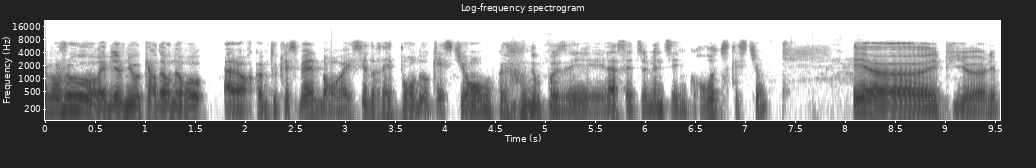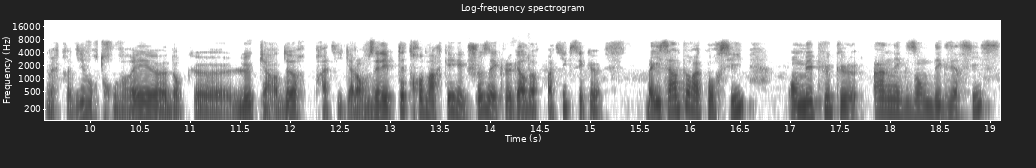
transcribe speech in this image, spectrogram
bonjour et bienvenue au quart d'heure neuro. Alors, comme toutes les semaines, bon, on va essayer de répondre aux questions que vous nous posez. Et là, cette semaine, c'est une grosse question. Et, euh, et puis, euh, les mercredis, vous retrouverez euh, donc le quart d'heure pratique. Alors, vous allez peut-être remarquer quelque chose avec le quart d'heure pratique, c'est que il s'est un peu raccourci. On met plus qu'un exemple d'exercice.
